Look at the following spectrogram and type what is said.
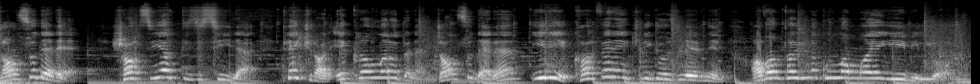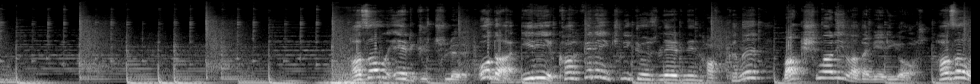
Cansu Dere Şahsiyet dizisiyle tekrar ekranlara dönen Cansu Dere iri kahverenkli gözlerinin avantajını kullanmayı iyi biliyor. Hazal Ergüçlü. O da iri kahverenkli gözlerinin hakkını bakışlarıyla da veriyor. Hazal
